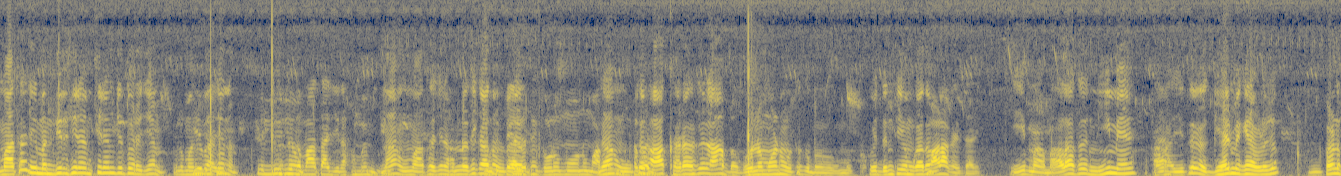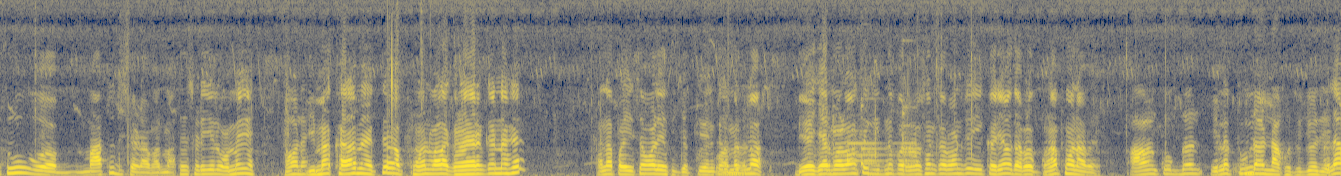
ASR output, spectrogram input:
માતાજી મંદિરથી એમ થી એમ જતો રહે જેમ પેલું મંદિર છે ને. પેલું માતાજી એમ ના હું માતાજીને હમ નથી કાતો ખાતો પહેલેથી ઘણું મોનું ના હું તો આ ખરેખર આ ભગવાન મોણ હું તો કોઈ દંતી એમ ખાતો. માળા કઈ તારી? એ માળા તો ની મેં. એ તો ઘેર મેં આવેલો છું. પણ તું માથું જ છેડા મારે માથું છેડી ગયેલું. અમે દિમાગ ખરાબ ને એક તો ફોન વાળા ઘણા હેરાન કરી નાખે. અને આ પૈસા વાળી એથી જપ્તી એને કરતા પેલા બે હજાર મળવાનું છે ગીતનું પ્રદર્શન કરવાનું છે એ કરી આવતા આપણે ઘણા ફોન આવે. આવા કોક દન એટલે તું ઉડાડ નાખું છું જોજે. એટલે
